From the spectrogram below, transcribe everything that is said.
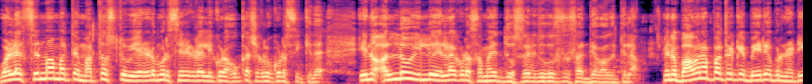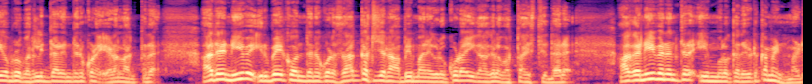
ಒಳ್ಳೆ ಸಿನಿಮಾ ಮತ್ತು ಮತ್ತಷ್ಟು ಎರಡು ಮೂರು ಸೀರೆಗಳಲ್ಲಿ ಕೂಡ ಅವಕಾಶಗಳು ಕೂಡ ಸಿಕ್ಕಿದೆ. ಇನ್ನು ಅಲ್ಲೂ ಇಲ್ಲೂ ಎಲ್ಲ ಕೂಡ ಸಮಯ ಸರಿದೂಗಿಸಲು ಸಾಧ್ಯವಾಗುತ್ತಿಲ್ಲ. ಇನ್ನು ಭಾವನಾ ಪಾತ್ರಕ್ಕೆ ಬೇರೆಯೊಬ್ಬರು ನಟಿಯೊಬ್ಬರು ಬರಲಿದ್ದಾರೆ ಅಂತಲೂ ಕೂಡ ಹೇಳಲಾಗ್ತದೆ. ಆದರೆ ನೀವೇ ಇರಬೇಕು ಅಂತಲೂ ಕೂಡ ಸಾಕಷ್ಟು ಜನ ಅಭಿಮಾನಿಗಳು ಕೂಡ ಈಗಾಗಲೇ ಒತ್ತಾಯಿಸ್ತಿದ್ದಾರೆ. ಆಗ ನೀವೇನಂತರ? ಈ ಮೂಲಕ ದಯವಿಟ್ಟು ಕಮೆಂಟ್ ಮಾಡಿ.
